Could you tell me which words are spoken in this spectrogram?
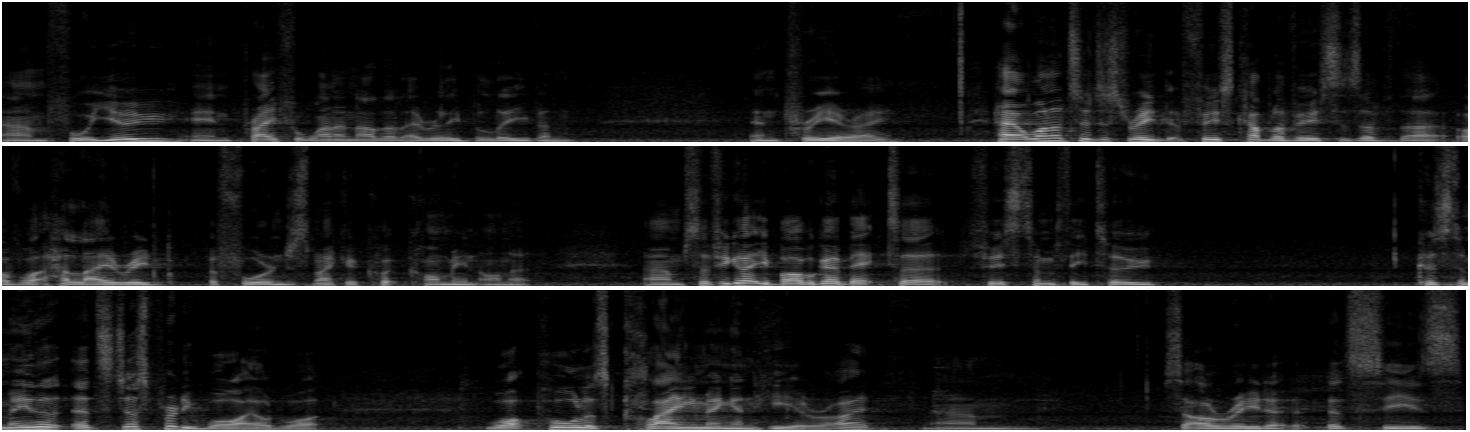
um, for you and pray for one another. They really believe in, in prayer, eh? Hey, I wanted to just read the first couple of verses of, the, of what Hale read before and just make a quick comment on it. Um, so if you got your Bible, go back to 1 Timothy 2. Because to me, it's just pretty wild what, what Paul is claiming in here, right? Um, so I'll read it. It says,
